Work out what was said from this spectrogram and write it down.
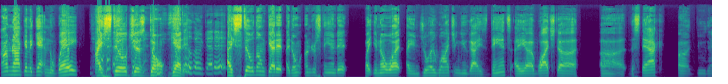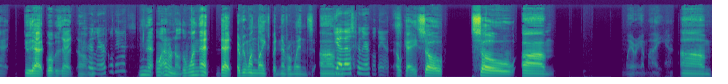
I'm not gonna get in the way. I still just don't get it. Still don't get it. I still don't get it. I don't understand it. But you know what? I enjoy watching you guys dance. I uh, watched uh, uh, the stack uh, do that. Do that. What was that? Um, Her lyrical dance? No, well, I don't know. The one that that everyone likes but never wins. Um, yeah, that was her lyrical dance. Okay, so so um, where am I? Um,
